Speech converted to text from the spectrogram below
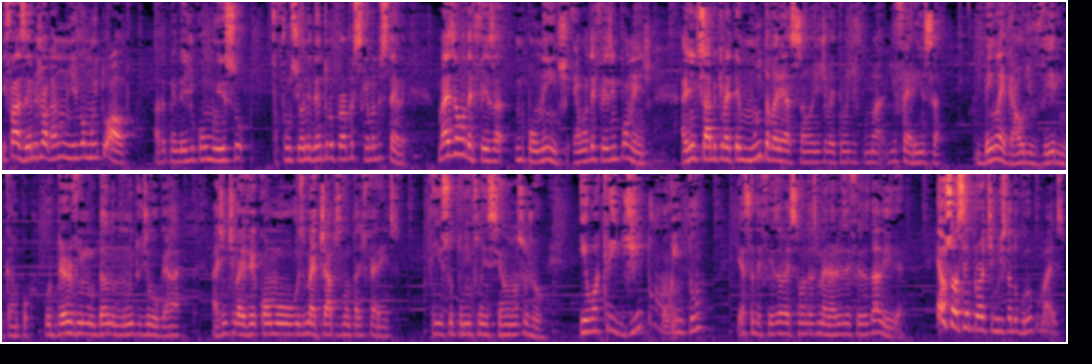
e fazê-los jogar num nível muito alto, a depender de como isso funcione dentro do próprio esquema do Stanley. Mas é uma defesa imponente? É uma defesa imponente. A gente sabe que vai ter muita variação, a gente vai ter uma, uma diferença bem legal de ver em campo. O Dervin mudando muito de lugar. A gente vai ver como os matchups vão estar diferentes. E isso tudo influenciando o nosso jogo. Eu acredito muito que essa defesa vai ser uma das melhores defesas da liga. Eu sou sempre o otimista do grupo, mas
